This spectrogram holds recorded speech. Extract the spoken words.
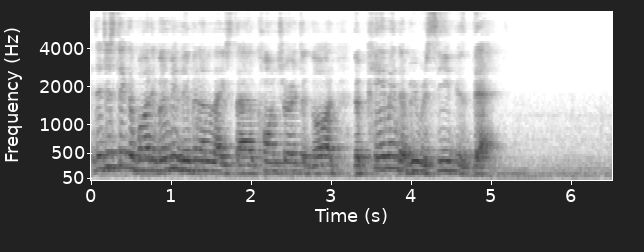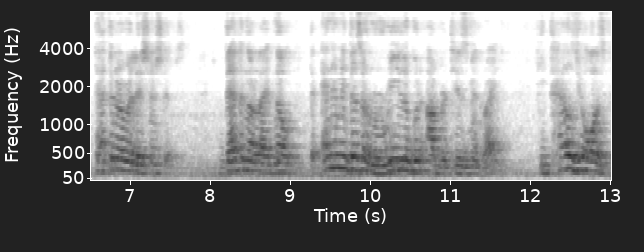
And just think about it. When we live in a lifestyle contrary to God, the payment that we receive is death death in our relationships, death in our life. Now, the enemy does a really good advertisement, right? He tells you all this.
